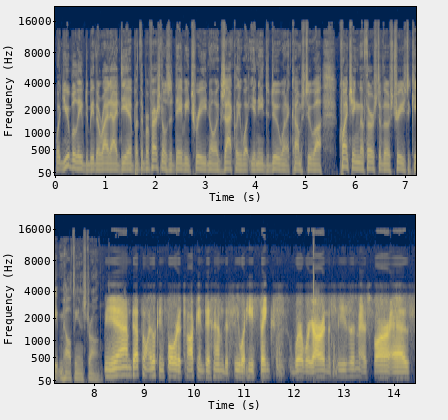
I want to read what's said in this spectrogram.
what you believe to be the right idea, but the professionals at Davey Tree know exactly what you need to do when it comes to uh, quenching the thirst of those trees to keep them healthy and strong. Yeah, I'm definitely looking forward to talking to him to see what he thinks where we are in the season as far as –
